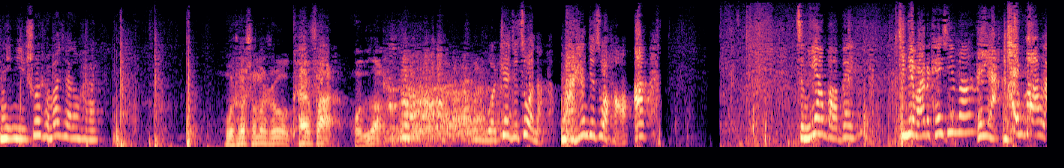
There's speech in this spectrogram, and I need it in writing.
你你说什么，夏东海？我说什么时候开饭？我饿了。我这就做呢，马上就做好啊！怎么样，宝贝？今天玩的开心吗？哎呀，太棒了！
